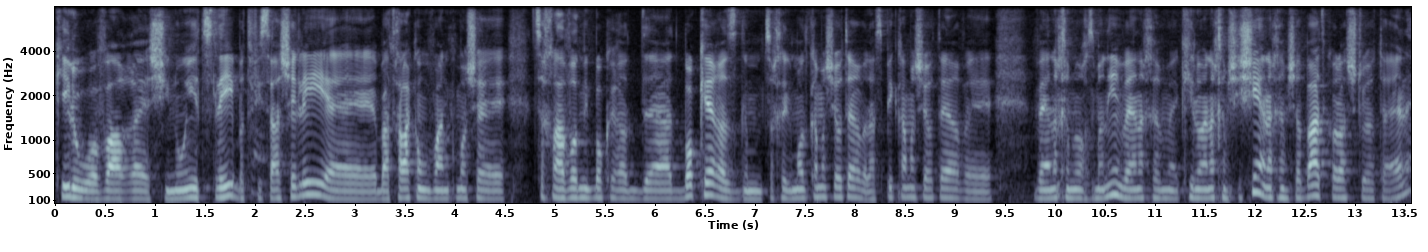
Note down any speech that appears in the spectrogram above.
כאילו הוא עבר אה, שינוי אצלי, בתפיסה שלי. אה, בהתחלה כמובן, כמו שצריך לעבוד מבוקר עד, עד בוקר, אז גם צריך ללמוד כמה שיותר ולהספיק כמה שיותר, ו, ואין לכם לוח זמנים, ואין לכם, כאילו אין לכם שישי, אין לכם שבת, כל השטויות האלה.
